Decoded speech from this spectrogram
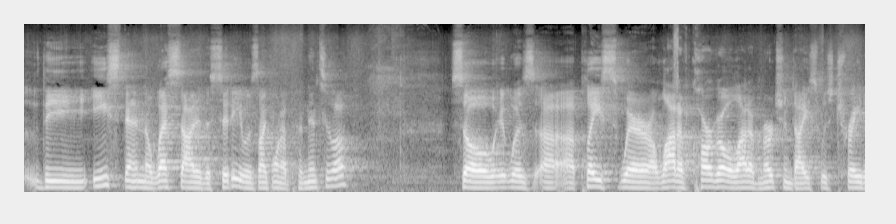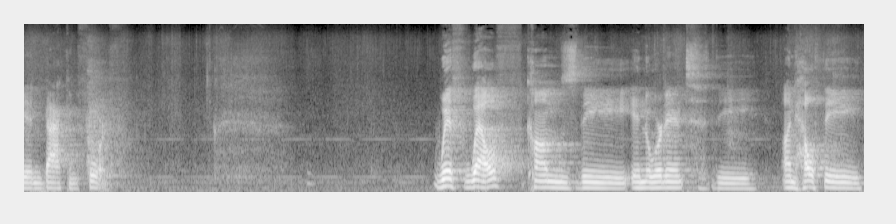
the east and the west side of the city. It was like on a peninsula. So it was a, a place where a lot of cargo, a lot of merchandise was traded back and forth. With wealth comes the inordinate, the unhealthy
